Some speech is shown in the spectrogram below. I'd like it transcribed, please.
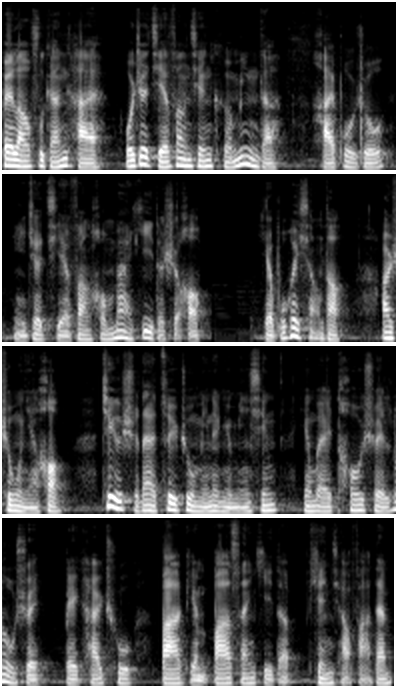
被老父感慨：“我这解放前革命的，还不如你这解放后卖艺的时候。”也不会想到，二十五年后，这个时代最著名的女明星因为偷税漏税被开出八点八三亿的天价罚单。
